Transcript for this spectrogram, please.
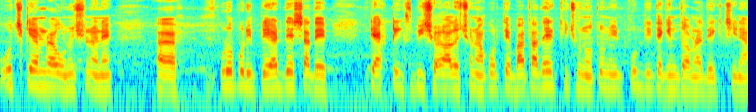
কোচকে আমরা অনুশীলনে পুরোপুরি প্লেয়ারদের সাথে ট্যাকটিক্স বিষয়ে আলোচনা করতে বা তাদের কিছু নতুন ইনপুট দিতে কিন্তু আমরা দেখছি না।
